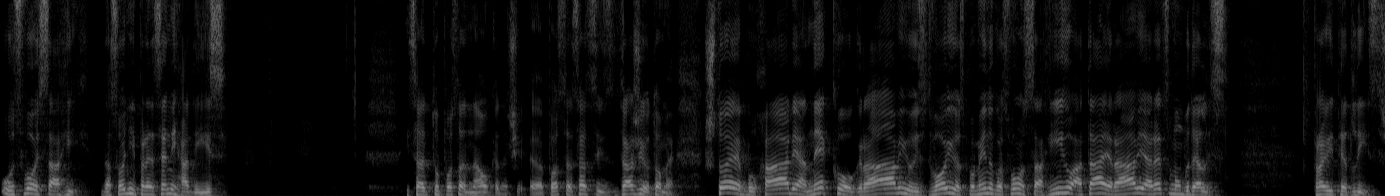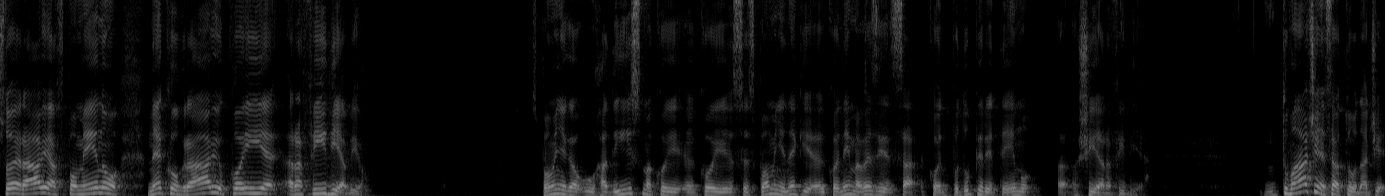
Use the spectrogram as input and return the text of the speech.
u svoj sahih, da su od njih preneseni hadisi. I sad tu postoje nauka, znači, e, postoje, sad se izražio o tome, što je Buharija nekog raviju izdvojio, spomenuo ga u svom sahihu, a taj ravija, recimo, Budelis, pravi tedlis. Što je ravija spomenuo nekog raviju koji je Rafidija bio? Spominje ga u hadisma koji, koji se spominje neki, e, koji nema veze sa, koji podupire temu e, Šija Rafidija tumačenje sad tu, znači,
